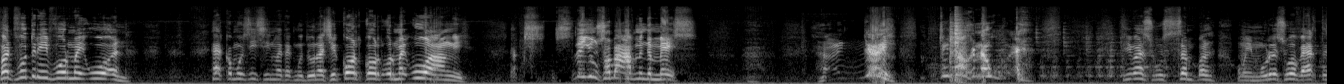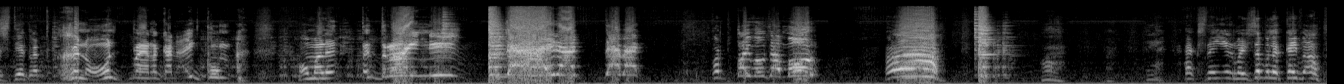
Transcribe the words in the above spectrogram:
Wat voeter jy voor my oë in? Ek kom mos nie sien wat ek moet doen as jy kort kort oor my oë hang nie. Ek sny jou sommer af met 'n mes. Jy, jy tog nou. Dit was so simpel om my moeder so weg te steek dat geen hond hulle kan uitkom om hulle te draai nie. Nee, dat damn it. Wat duiwels aan moer. Ah! Ah. Ek sny eers my simpele kuif af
